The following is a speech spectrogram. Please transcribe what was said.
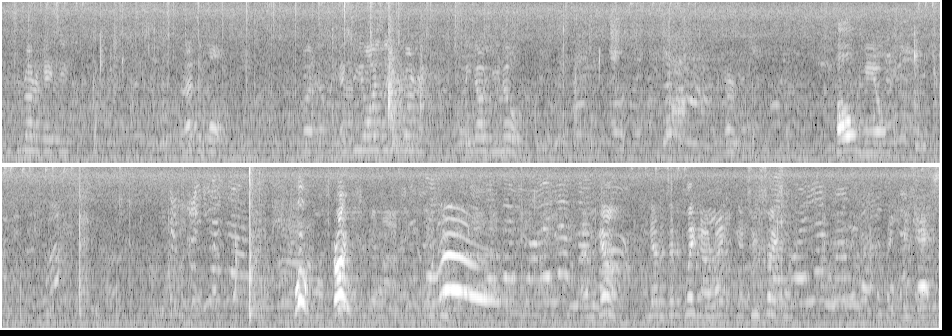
Get your runner, KT. That's a ball. But make sure you always look at the runner so he knows you know. Perfect. Hold him. Woo, strike. There we go. You have to take the plate now, right? You got two strikes on it. Take three strikes.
